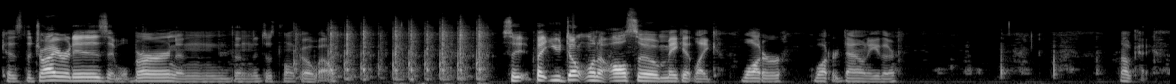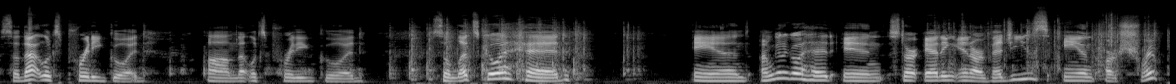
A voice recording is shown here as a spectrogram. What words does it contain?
Because the drier it is, it will burn, and then it just won't go well. So, but you don't want to also make it like water watered down either. Okay, so that looks pretty good. Um, that looks pretty good. So let's go ahead and I'm going to go ahead and start adding in our veggies and our shrimp.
